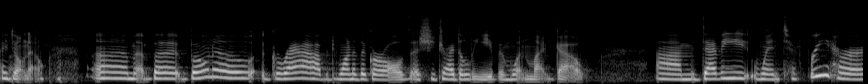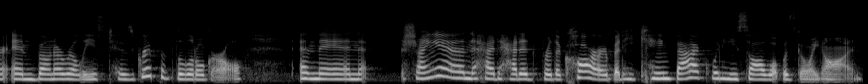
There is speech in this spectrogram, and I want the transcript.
I don't know. Um, but Bono grabbed one of the girls as she tried to leave and wouldn't let go. Um, Debbie went to free her, and Bono released his grip of the little girl. And then Cheyenne had headed for the car, but he came back when he saw what was going on.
